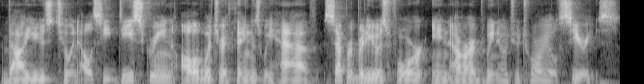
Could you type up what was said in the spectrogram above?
values to an LCD screen, all of which are things we have separate videos for in our Arduino tutorial series.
